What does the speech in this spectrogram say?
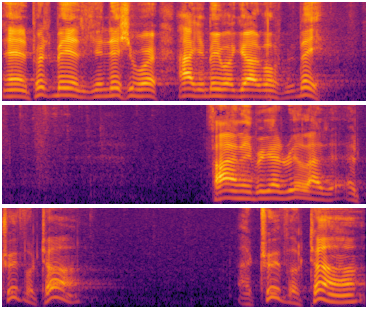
And puts me in the condition where I can be what God wants me to be. Finally, we got to realize that a truthful tongue, a truthful tongue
